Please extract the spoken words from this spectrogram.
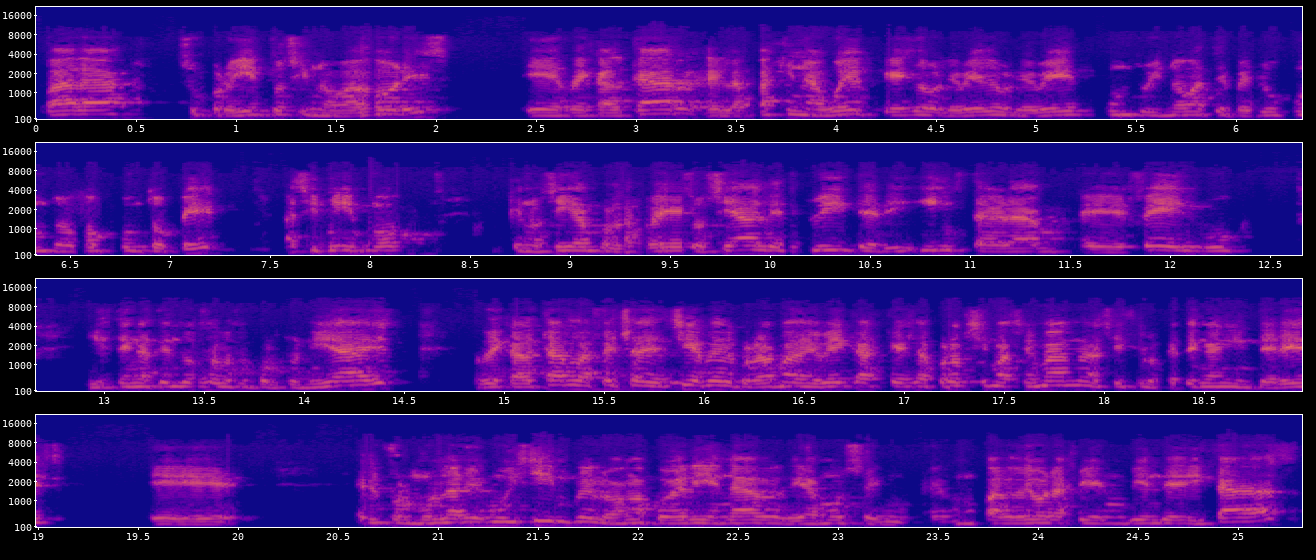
para sus proyectos innovadores. Eh, recalcar en la página web que es www.innovateperú.com.p. Asimismo, que nos sigan por las redes sociales, Twitter, Instagram, Facebook, y estén atentos a las oportunidades recalcar la fecha de cierre del programa de becas, que es la próxima semana, así que los que tengan interés, eh, el formulario es muy simple, lo van a poder llenar, digamos, en, un par de horas bien, dedicadas.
